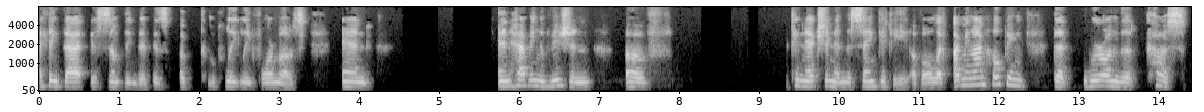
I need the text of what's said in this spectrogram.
i think that is something that is a completely foremost. And and having a vision of connection and the sanctity of all life i mean i'm hoping that we're on the cusp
